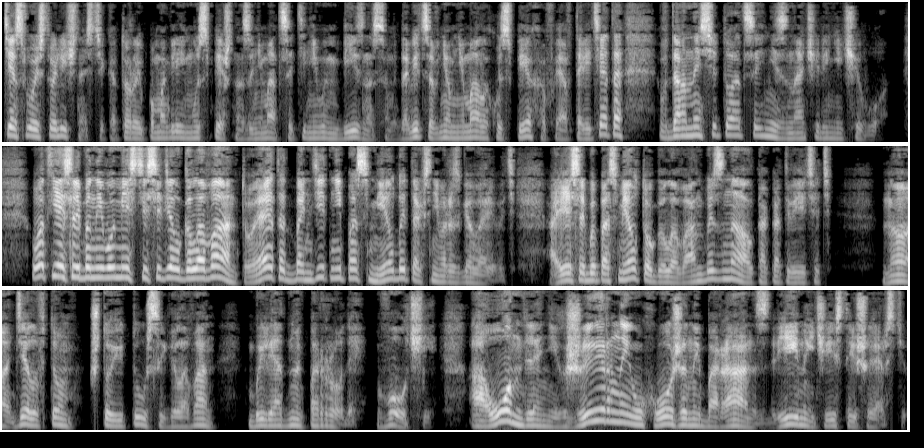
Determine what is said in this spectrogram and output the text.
Те свойства личности, которые помогли ему успешно заниматься теневым бизнесом и добиться в нем немалых успехов и авторитета, в данной ситуации не значили ничего. Вот если бы на его месте сидел Голован, то этот бандит не посмел бы так с ним разговаривать. А если бы посмел, то Голован бы знал, как ответить. Но дело в том, что и Туз, и Голован были одной породы, волчьи, а он для них жирный ухоженный баран с длинной чистой шерстью.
